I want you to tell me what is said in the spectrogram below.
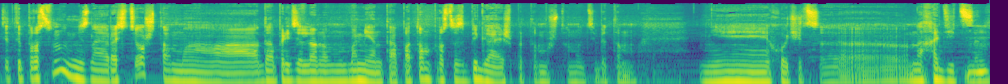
где ты просто, ну, не знаю, растешь там а, до определенного момента, а потом просто сбегаешь, потому что, ну, тебе там не хочется э, находиться. Мгм.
